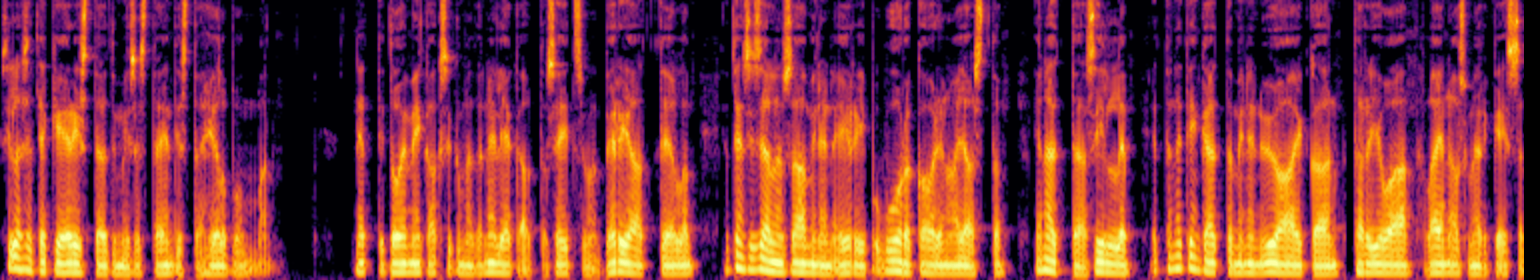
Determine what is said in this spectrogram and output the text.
sillä se tekee eristäytymisestä entistä helpomman. Netti toimii 24 kautta 7 periaatteella, joten sisällön saaminen ei riipu vuorokauden ajasta ja näyttää sille, että netin käyttäminen yöaikaan tarjoaa lainausmerkeissä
